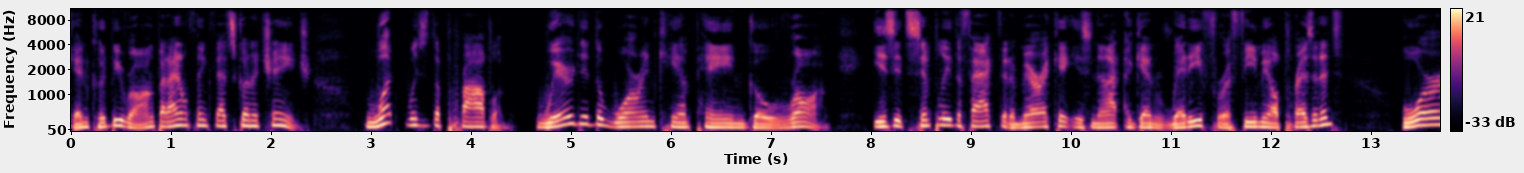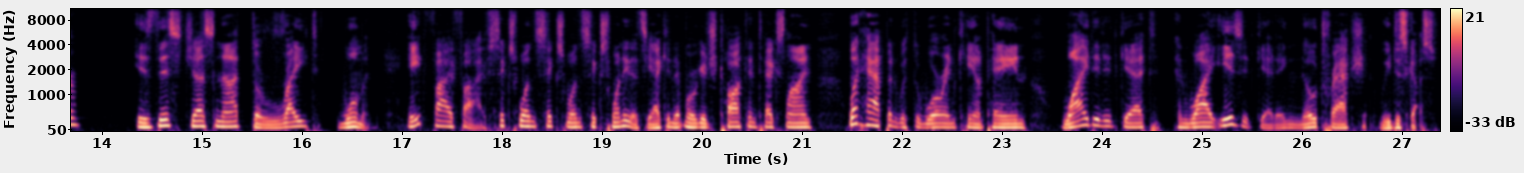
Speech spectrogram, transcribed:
Again, could be wrong, but I don't think that's going to change. What was the problem? Where did the Warren campaign go wrong? Is it simply the fact that America is not, again, ready for a female president? Or is this just not the right woman? 855 616 1620. That's the Accunet Mortgage Talk and Text line. What happened with the Warren campaign? Why did it get, and why is it getting no traction? We discuss.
